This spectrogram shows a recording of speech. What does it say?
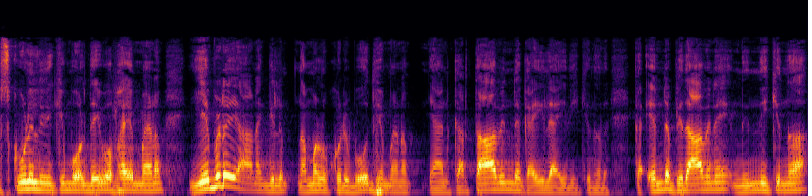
സ്കൂളിൽ ഇരിക്കുമ്പോൾ ദൈവഭയം വേണം. എവിടെയാണെങ്കിലും നമ്മൾക്കൊരു ബോധ്യം വേണം. ഞാൻ കർത്താവിന്റെ കയ്യിലായിരിക്കുന്നത്. എന്റെ പിതാവിനെ നിന്ദിക്കുന്ന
